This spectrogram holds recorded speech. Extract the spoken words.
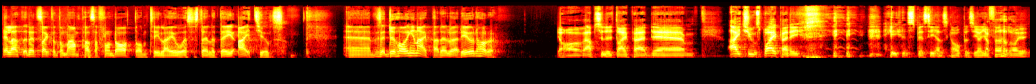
eller att, rätt sagt att de anpassar från datorn till iOS istället, det är ju iTunes. Eh, du har ingen iPad, eller hur? Jo, det har du. Jag har absolut iPad. Eh, iTunes på iPad är är ju en speciell skapelse. Jag, jag föredrar ju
